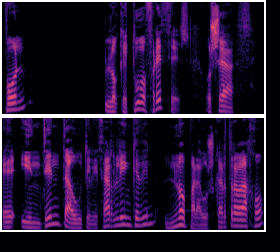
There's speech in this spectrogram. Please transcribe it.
Pon lo que tú ofreces. O sea, eh, intenta utilizar LinkedIn no para buscar trabajo,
